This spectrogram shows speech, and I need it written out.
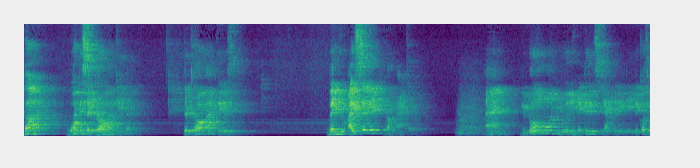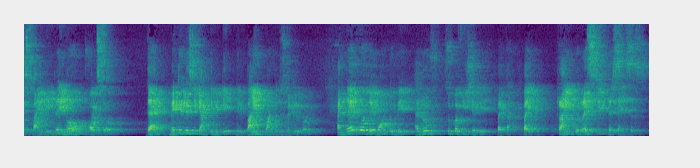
But what is the drawback in that? The drawback is when you isolate from matter and you don't want to do any materialistic activity because it's binding. They know also that materialistic activity will bind one to this material world. And therefore, they want to be aloof superficially by, by trying to restrict their senses.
